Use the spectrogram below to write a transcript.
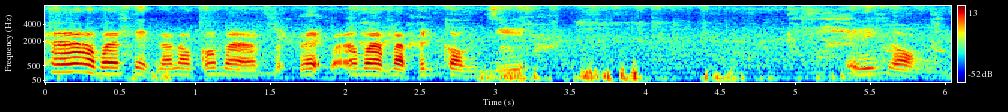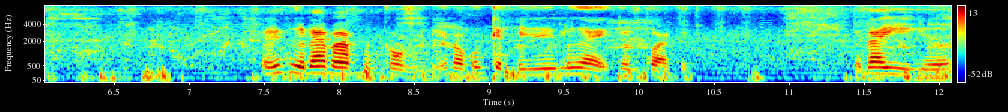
ถ้าเอามาเสร็จแล้วเราก็มาเอามาแบบเป็นกล่องนี้ นนี้กล่อง อันนี้คือได้มาเป็นกล่องนี้เราก็เก็บไปเรื่อยๆจนกว่าจะจะได้เยอะ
